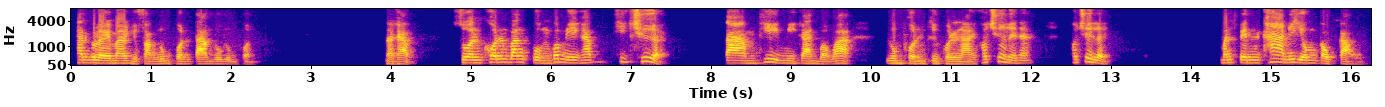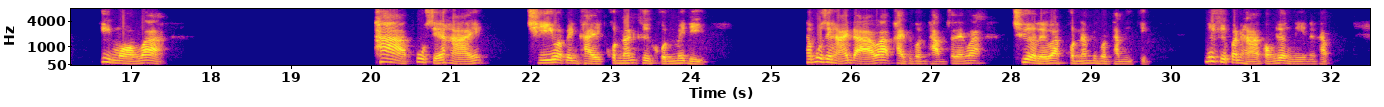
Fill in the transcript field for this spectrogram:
ท่านก็เลยมาอยู่ฝั่งลุงพลตามดูลุงพลนะครับ ส่วนคนบางกลุ่มก็มีครับที่เชื่อตามที่มีการบอกว่าลุงพลคือคนร้ายเขาเชื่อเลยนะเขาเชื่อเลย มันเป็นค่านิยมเก่าๆที่มองว่า ถ้าผู้เสียหายชี้ว่าเป็นใครคนนั้นคือคนไม่ดี ถ้าผู้เสียหายด่าว่าใครเป็นคนทำแสดงว่าเชื่อเลยว่าคนนั้นเป็นคนทำจริงๆ นี่คือปัญหาของเรื่องนี้นะครับ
